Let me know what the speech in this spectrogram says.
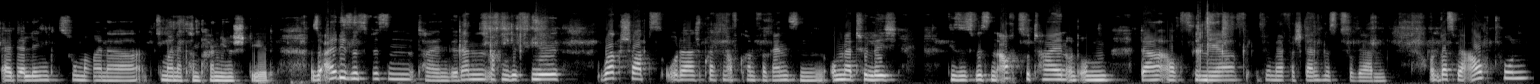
äh, der Link zu meiner, zu meiner Kampagne steht. Also all dieses Wissen teilen wir. Dann machen wir viel Workshops oder sprechen auf Konferenzen, um natürlich dieses Wissen auch zu teilen und um da auch für mehr, für mehr Verständnis zu werden. Und was wir auch tun,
